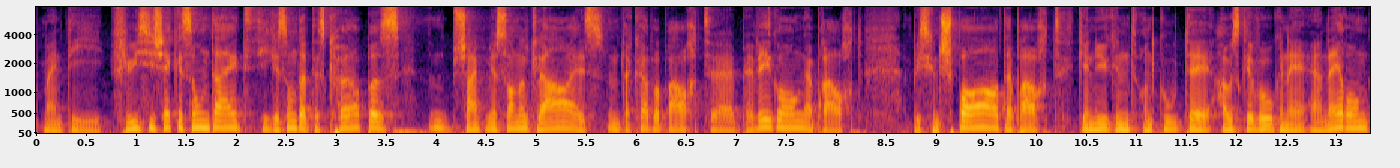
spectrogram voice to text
Ich meine, die physische Gesundheit, die Gesundheit des Körpers scheint mir sonnenklar. Es, der Körper braucht äh, Bewegung, er braucht ein bisschen Sport, er braucht genügend und gute, ausgewogene Ernährung,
